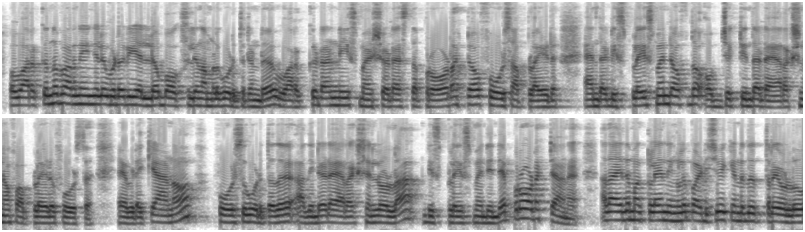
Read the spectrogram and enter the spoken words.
അപ്പോൾ വർക്ക് എന്ന് പറഞ്ഞു കഴിഞ്ഞാൽ ഇവിടെ ഒരു യെല്ലോ ബോക്സിൽ നമ്മൾ കൊടുത്തിട്ടുണ്ട് work done is measured as the product of force applied and the displacement of the object in the direction of applied force എവിടേക്കാണോ ഫോഴ്സ് കൊടുത്തത് അതിന്റെ ഡയറക്ഷനിലുള്ള ഡിസ്പ്ലേസ്മെന്റിന്റെ പ്രോഡക്റ്റ് ആണ്. അതായത് മക്കളെ നിങ്ങൾ പഠിച്ചു വെക്കേണ്ടത് ഇത്രയേ ഉള്ളൂ.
